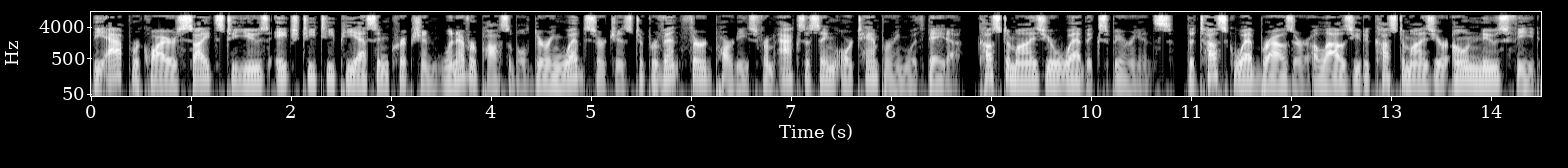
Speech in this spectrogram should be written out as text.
the app requires sites to use HTTPS encryption whenever possible during web searches to prevent third parties from accessing or tampering with data. Customize your web experience. The Tusk web browser allows you to customize your own news feed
